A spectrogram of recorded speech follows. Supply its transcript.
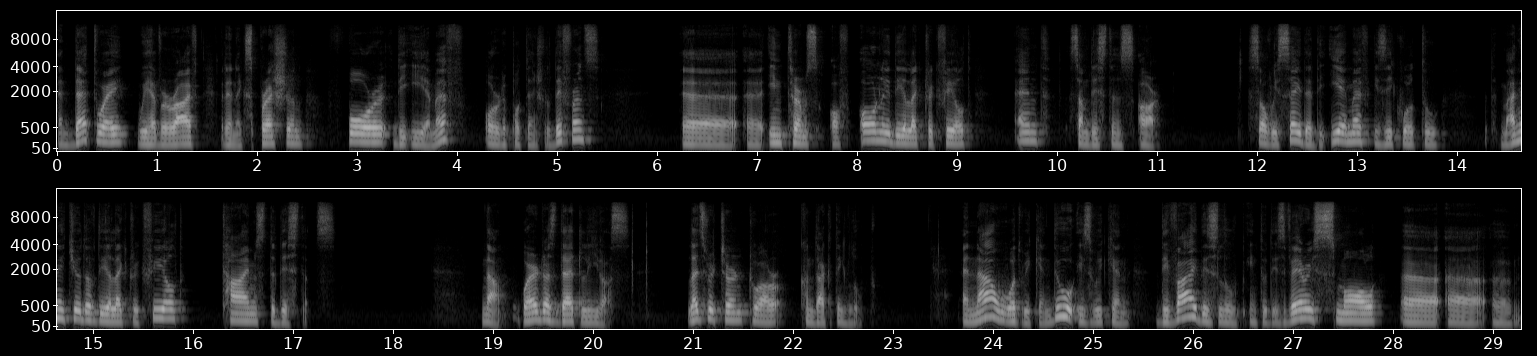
And that way we have arrived at an expression for the EMF or the potential difference uh, uh, in terms of only the electric field and some distance r. So we say that the EMF is equal to the magnitude of the electric field times the distance. Now, where does that leave us? Let's return to our conducting loop. And now what we can do is we can divide this loop into these very small uh, uh, um,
